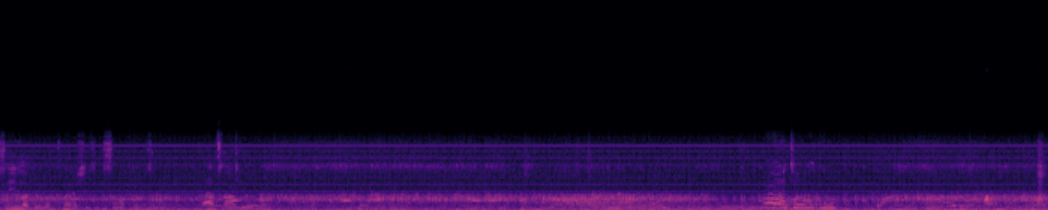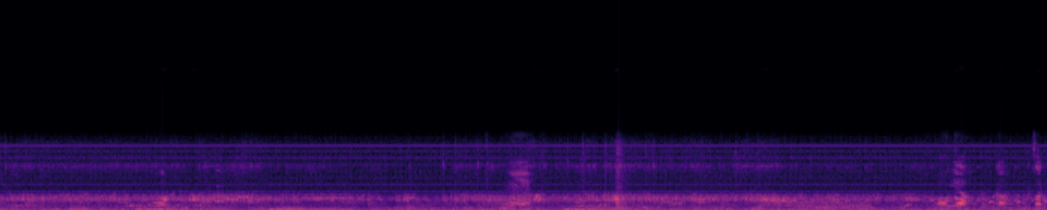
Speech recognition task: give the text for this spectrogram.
See, look, it replenishes itself. So that's not good. Ah, told yeah, I forgot. It's like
